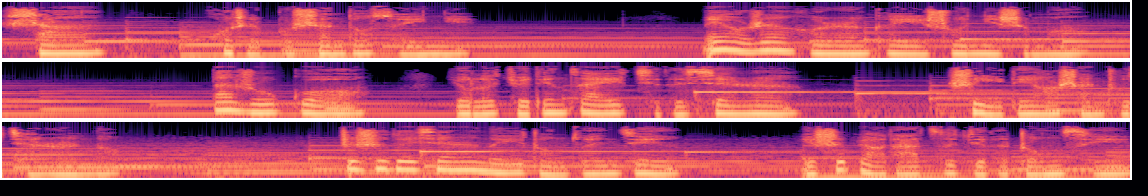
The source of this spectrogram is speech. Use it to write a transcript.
删或者不删都随你，没有任何人可以说你什么。但如果有了决定在一起的现任，是一定要删除前任的，这是对现任的一种尊敬，也是表达自己的忠心。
